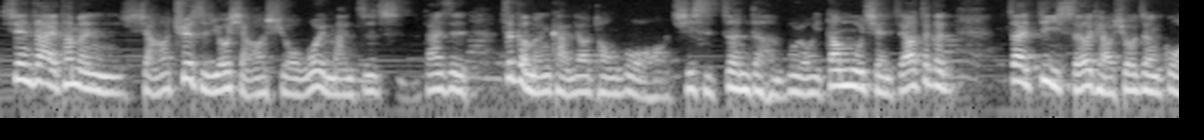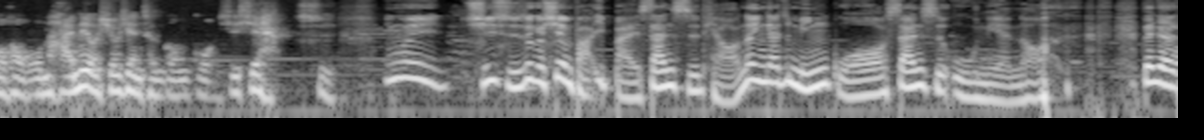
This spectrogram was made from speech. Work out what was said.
现在他们想要确实有想要修，我也蛮支持。但是这个门槛要通过哦，其实真的很不容易。到目前，只要这个在第十二条修正过后，我们还没有修宪成功过。谢谢。是因为其实这个宪法一百三十条，那应该是民国三十五年哦。那个，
